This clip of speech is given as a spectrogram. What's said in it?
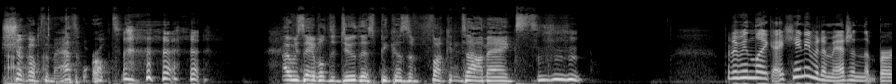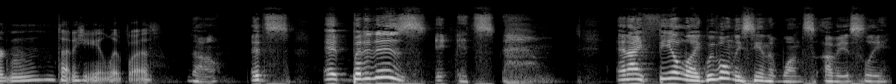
Shook up the math world. I was able to do this because of fucking Tom Hanks. But I mean, like, I can't even imagine the burden that he lived with. No, it's it, but it is it, it's, and I feel like we've only seen it once. Obviously,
